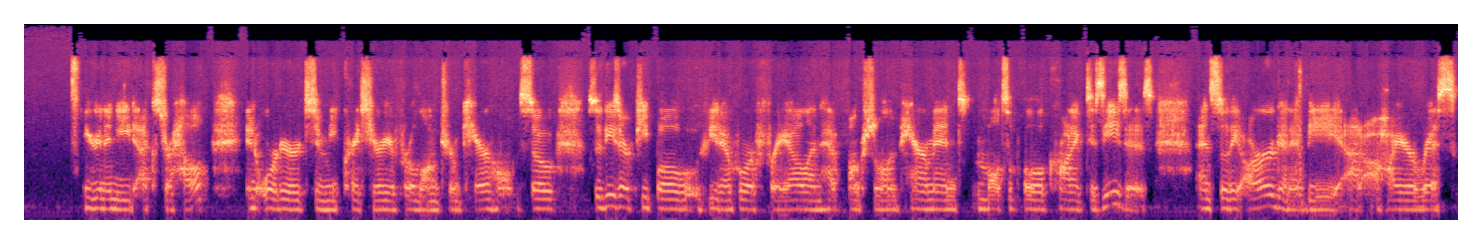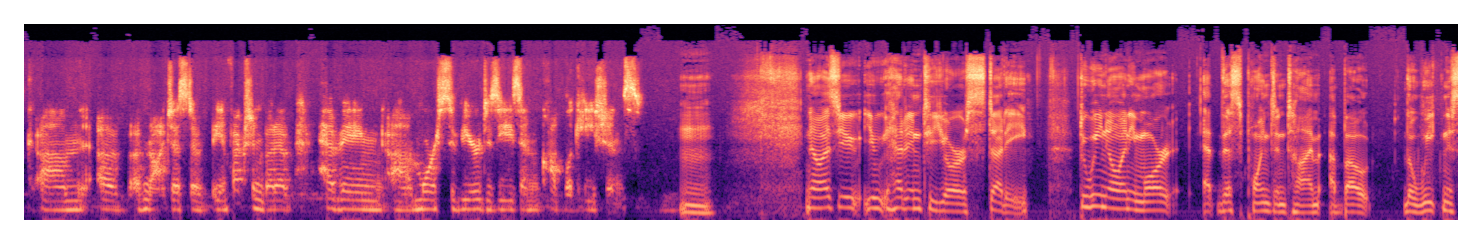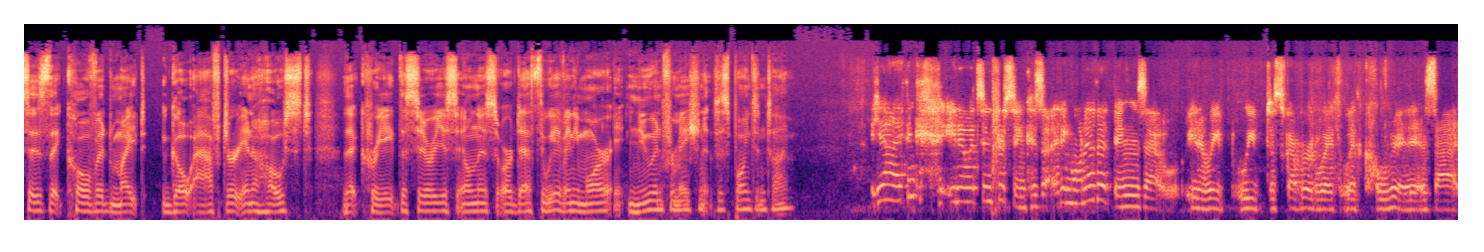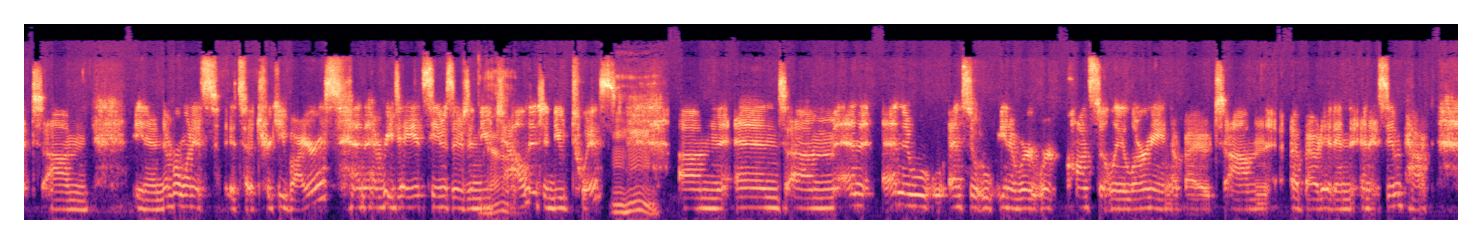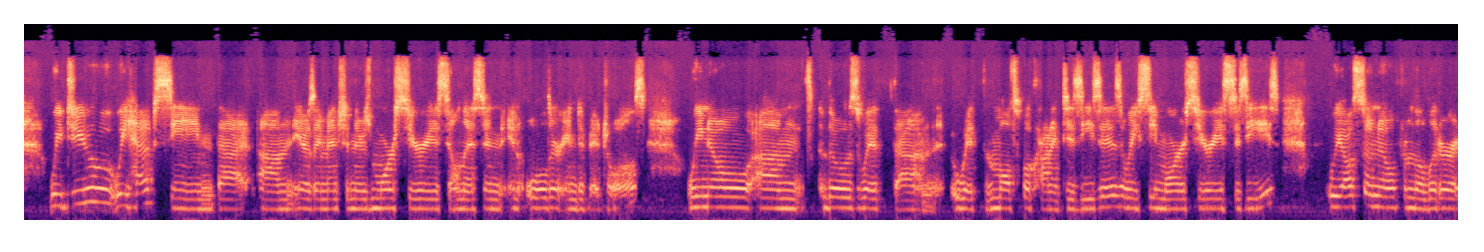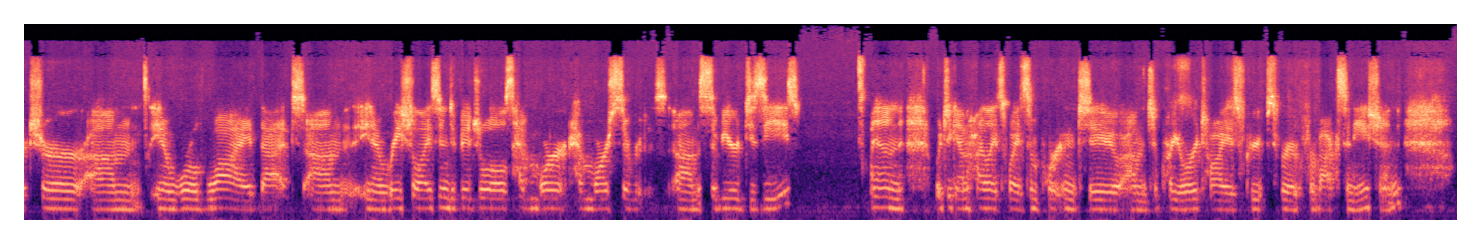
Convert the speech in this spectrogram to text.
you're going to need extra help in order to meet criteria for a long-term care home. So, so these are people you know who are frail and have functional impairment, multiple chronic diseases, and so they are going to be at a higher risk um, of, of, not just of the infection, but of having uh, more severe disease and complications. Mm. Now, as you, you head into your study, do we know any more at this point in time about the weaknesses that COVID might go after in a host that create the serious illness or death? Do we have any more new information at this point in time? Yeah, I think you know it's interesting because I think one of the things that you know we've we've discovered with with COVID is that um, you know number one it's it's a tricky virus and every day it seems there's a new yeah. challenge, a new twist, mm-hmm. um, and um, and and and so you know we're we're constantly learning about um, about it and, and its impact. We do we have seen that um, you know as I mentioned there's more serious illness in in older individuals. We know um, those with with multiple chronic diseases, we see more serious disease. We also know from the literature, um, you know, worldwide that um, you know racialized individuals have more have more um, severe disease and which again highlights why it's important to um, to prioritize groups for, for vaccination.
